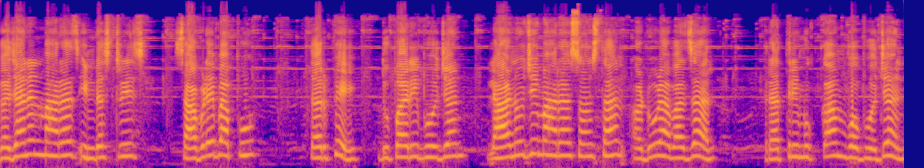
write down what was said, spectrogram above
गजानन महाराज इंडस्ट्रीज साबळे बापू तर्फे दुपारी भोजन लहानूजी महाराज संस्थान अडुळा बाजार रात्री मुक्काम व भोजन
